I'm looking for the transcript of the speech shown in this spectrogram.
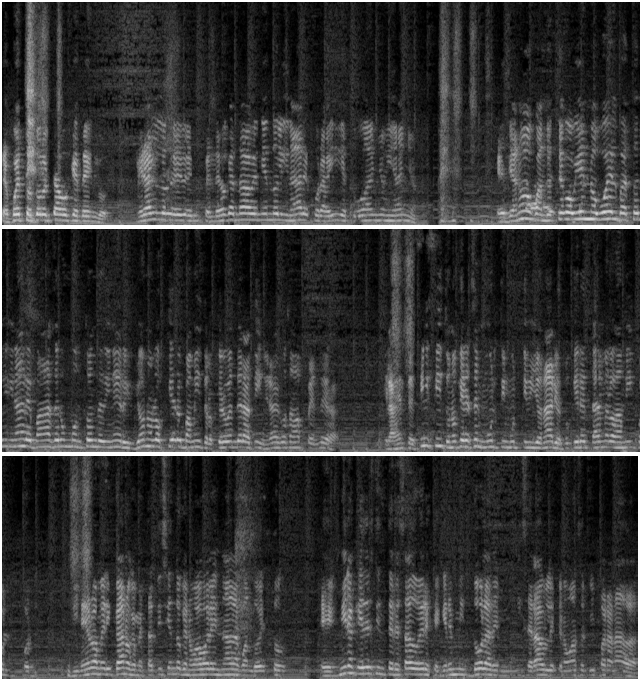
Te he puesto todos los chavos que tengo. Mira el, el- el pendejo que andaba vendiendo Linares por ahí, estuvo años y años. Que decía, no, cuando este gobierno vuelva, estos Linares van a hacer un montón de dinero y yo no los quiero para mí, te los quiero vender a ti. Mira qué cosa más pendeja. Y la gente, sí, sí, tú no quieres ser multi, multibillonario, tú quieres dármelos a mí por, por dinero americano que me estás diciendo que no va a valer nada cuando esto... eh, mira qué desinteresado eres, que quieres mis dólares miserables que no van a servir para nada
